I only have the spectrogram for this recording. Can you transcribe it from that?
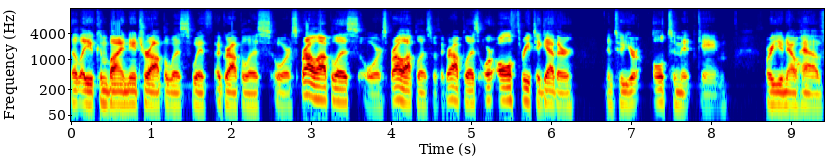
that let you combine Naturopolis with Agropolis or Sprawlopolis or Sprawlopolis with Agropolis or all three together into your ultimate game where you now have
